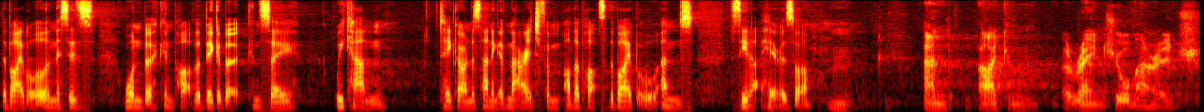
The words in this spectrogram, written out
the Bible. And this is one book and part of a bigger book. And so we can take our understanding of marriage from other parts of the Bible and see that here as well. Mm. And I can arrange your marriage.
